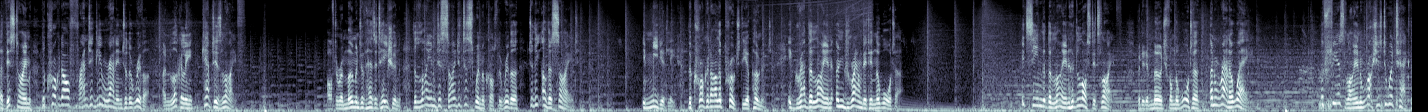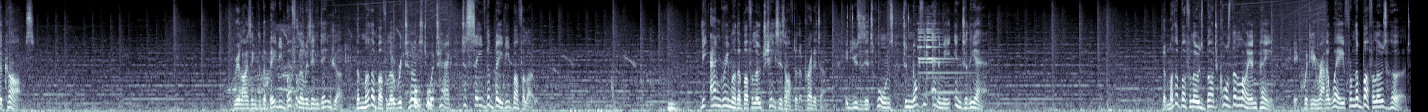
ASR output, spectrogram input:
At this time, the crocodile frantically ran into the river and luckily kept his life. After a moment of hesitation, the lion decided to swim across the river to the other side. Immediately, the crocodile approached the opponent. It grabbed the lion and drowned it in the water. It seemed that the lion had lost its life, but it emerged from the water and ran away. The fierce lion rushes to attack the calves. Realizing that the baby buffalo is in danger, the mother buffalo returns oh, to oh. attack to save the baby buffalo. The angry mother buffalo chases after the predator. It uses its horns to knock the enemy into the air. The mother buffalo's butt caused the lion pain. It quickly ran away from the buffalo's herd.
